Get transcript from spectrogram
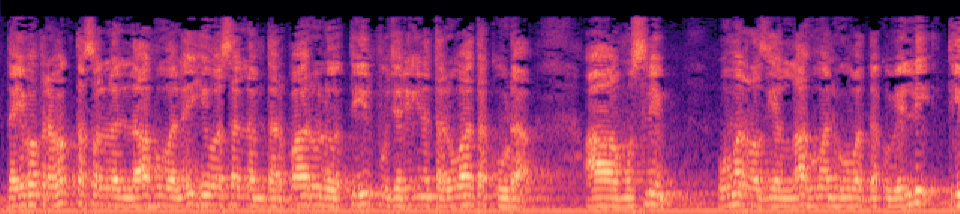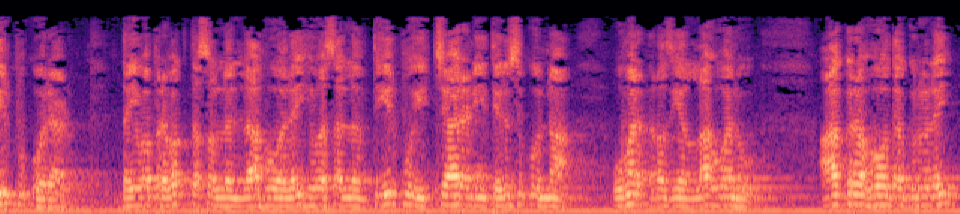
దైవ ప్రవక్త సొల్లహు అలైహి వసల్లం దర్బారులో తీర్పు జరిగిన తరువాత కూడా ఆ ముస్లిం ఉమర్ రజియల్లాహు అన్హు వద్దకు వెళ్ళి తీర్పు కోరాడు. దైవ ప్రవక్త సొల్లహు అలైహి వసల్లం తీర్పు ఇచ్చారని తెలుసుకున్న ఉమర్ రజియల్లాహు అన్హు ఆగ్రహోదగ్రులై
